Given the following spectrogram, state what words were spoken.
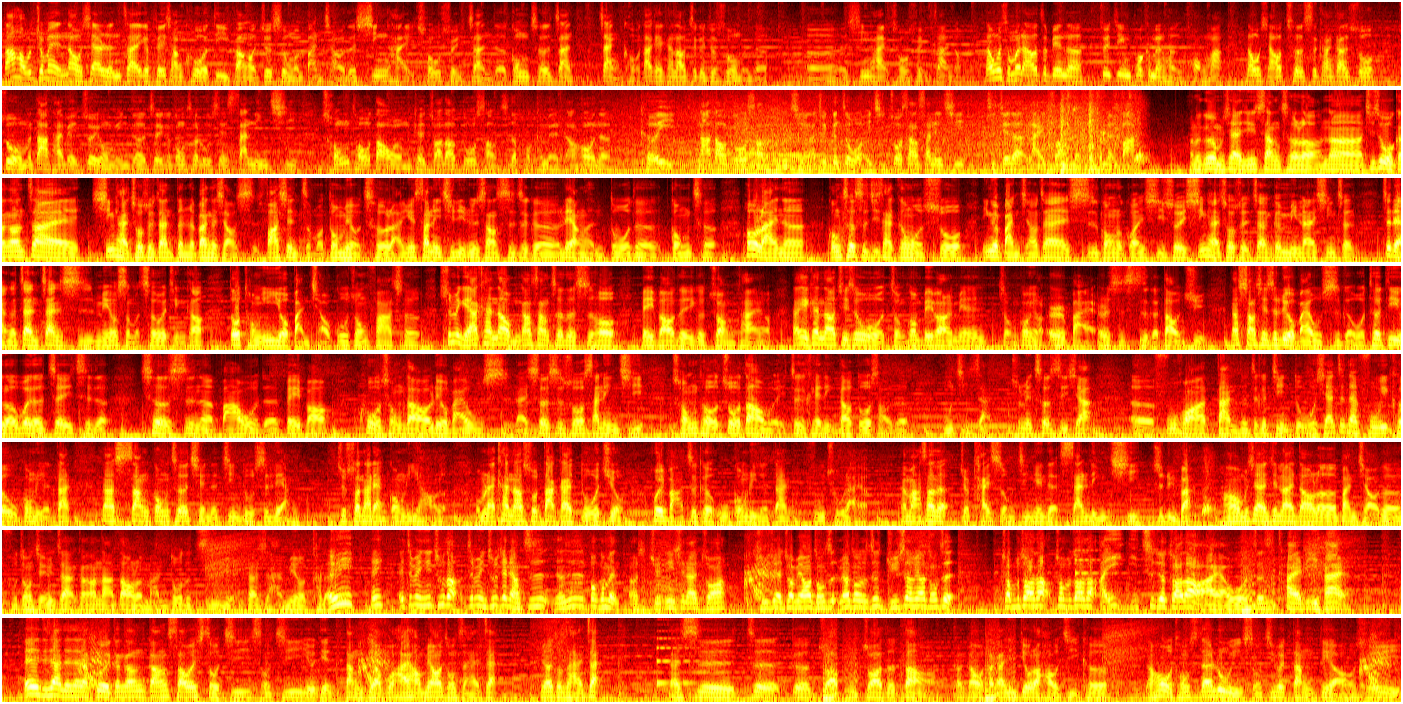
大家好，我是 j o n。那我现在人在一个非常酷的地方哦，就是我们板桥的新海抽水站的公车站站口。大家可以看到，这个就是我们的呃新海抽水站哦。那为什么会来到这边呢？最近 Pokemon 很红嘛，那我想要测试看看，说坐我们大台北最有名的这个公车路线三零七，从头到尾我们可以抓到多少只的 Pokemon，然后呢可以拿到多少的补给，那就跟着我一起坐上三零七，直接的来抓我们的 Pokemon 吧。好的，各位，我们现在已经上车了。那其实我刚刚在新海抽水站等了半个小时，发现怎么都没有车来，因为三零七理论上是这个量很多的公车。后来呢，公车司机才跟我说，因为板桥在施工的关系，所以新海抽水站跟明来新城这两个站暂时没有什么车位停靠，都统一由板桥国中发车。顺便给大家看到我们刚上车的时候背包的一个状态哦，大家可以看到，其实我总共背包里面总共有二百二十四个道具，那上限是六百五十个，我特。地了，为了这一次的测试呢，把我的背包扩充到六百五十，来测试说三零七从头做到尾，这个可以领到多少的补给站？顺便测试一下，呃，孵化蛋的这个进度。我现在正在孵一颗五公里的蛋，那上公车前的进度是两。就算它两公里好了，我们来看他说大概多久会把这个五公里的蛋孵出来啊？那马上呢就开始我们今天的三零七之旅吧。好，我们现在已经来到了板桥的府中检阅站，刚刚拿到了蛮多的资源，但是还没有看到。哎哎哎，这边已经出到，这边出现两只两只 Pokemon，呃，决定现在抓，决定抓喵种子，喵种子，这是橘色喵种子，抓不抓到？抓不抓到？哎，一次就抓到！哎呀，我真是太厉害了！哎，等一下，等一下，各位，刚刚刚稍微手机手机有点荡掉，不过还好，喵种子还在。喵种子还在，但是这个抓不抓得到？刚刚我大概已经丢了好几颗，然后我同时在录影，手机会荡掉，所以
